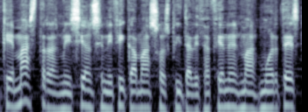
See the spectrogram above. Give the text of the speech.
que más transmisión significa más hospitalizaciones, más muertes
